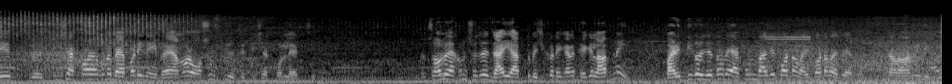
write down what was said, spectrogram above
এ টি শার্ট পরার কোনো ব্যাপারই নেই ভাই। আমার অস্বস্তি হচ্ছে টি শার্ট পরলে অ্যাকচুয়ালি তো চলো এখন সোজা যাই, আর তো বেশিক্ষণ এখানে থেকে লাভ নেই। বাড়ির দিকেও যেতে হবে। এখন বাজে কটা ভাই? কটা বাজে এখন? দাঁড়াও, আমি দেখি।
